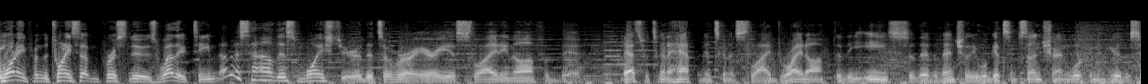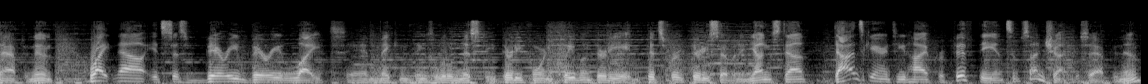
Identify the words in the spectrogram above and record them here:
Good morning from the 27 First News weather team. Notice how this moisture that's over our area is sliding off a bit. That's what's going to happen. It's going to slide right off to the east so that eventually we'll get some sunshine working in here this afternoon. Right now, it's just very, very light and making things a little misty. 34 in Cleveland, 38 in Pittsburgh, 37 in Youngstown. Don's guaranteed high for 50 and some sunshine this afternoon.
